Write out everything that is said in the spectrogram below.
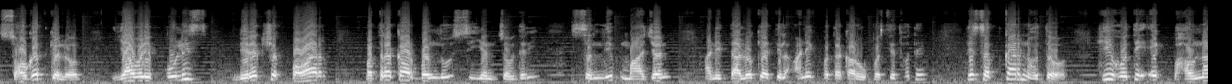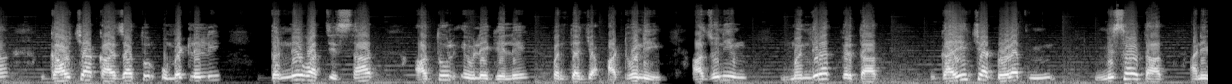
स्वागत केलं. यावेळी पोलीस निरीक्षक पवार पत्रकार बंधू सी एन चौधरी संदीप महाजन आणि तालुक्यातील अनेक पत्रकार उपस्थित होते. हे सत्कार नव्हतं ही होती एक भावना. गावच्या काळजातून उमटलेली धन्यवादची साथ अतुल येवले गेले पण त्यांच्या आठवणी अजूनही मंदिरात फिरतात गायींच्या डोळ्यात मिसळतात आणि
